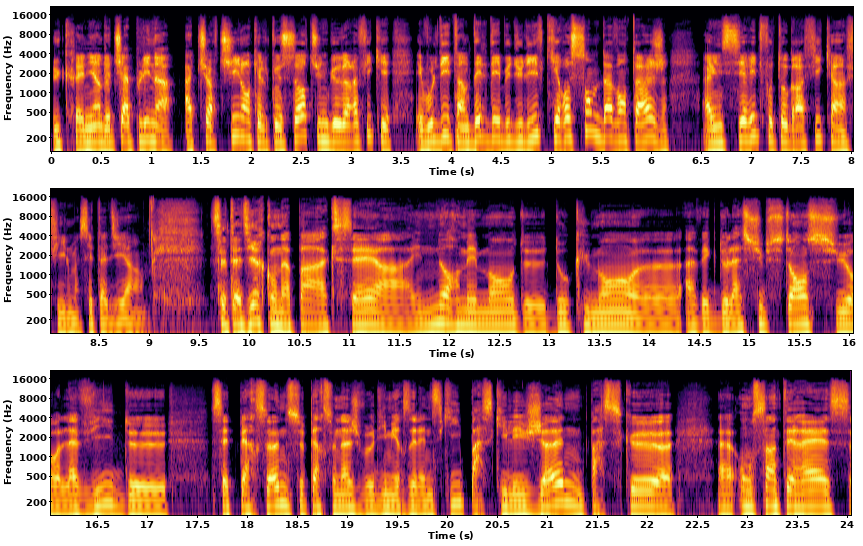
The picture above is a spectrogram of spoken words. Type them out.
ukrainien de Chaplin à Churchill en quelque sorte. Une biographie qui est, et vous le dites hein, dès le début du livre, qui ressemble davantage à une série de photographies qu'à un film. C'est-à-dire? C'est-à-dire qu'on n'a pas accès à énormément de documents euh, avec de la substance sur la vie de cette personne, ce personnage Volodymyr Zelensky, parce qu'il est jeune, parce que euh, on s'intéresse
